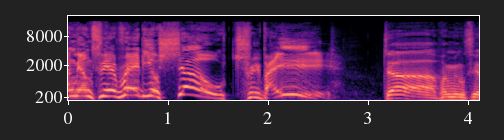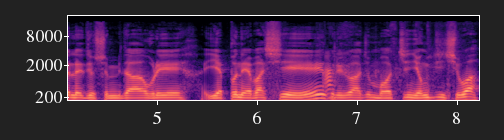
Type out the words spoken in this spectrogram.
박명수의 라디오 쇼 출발 자, 박명수의 라디오쇼입니다. 우리 예쁜 에바 씨, 그리고 아주 멋진 영진 씨와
